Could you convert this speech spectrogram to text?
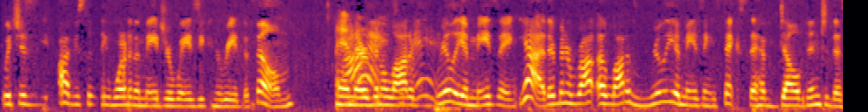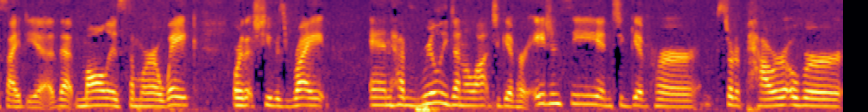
which is obviously one of the major ways you can read the film. And there have been a lot okay. of really amazing, yeah, there have been a, ro- a lot of really amazing fics that have delved into this idea that Mal is somewhere awake or that she was right and have really done a lot to give her agency and to give her sort of power over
